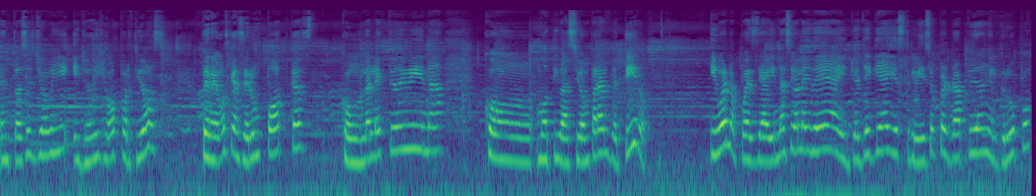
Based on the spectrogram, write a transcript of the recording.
Entonces yo vi y yo dije, oh por Dios, tenemos que hacer un podcast con una lectio divina, con motivación para el retiro. Y bueno, pues de ahí nació la idea y yo llegué y escribí súper rápido en el grupo.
